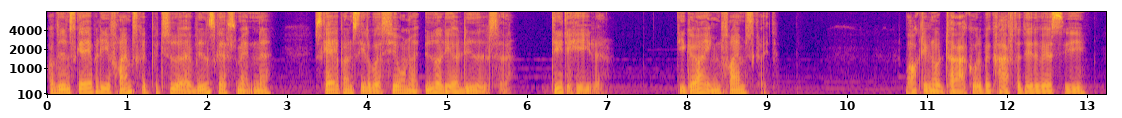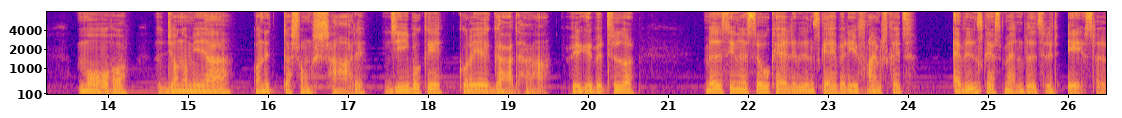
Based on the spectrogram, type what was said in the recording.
Og videnskabelige fremskridt betyder, at videnskabsmændene skaber en situation med yderligere lidelse. Det er det hele. De gør ingen fremskridt. Bhaktivinoda Thakur bekræfter dette ved at sige, Moho jonomiya Onetta samsare jiboke kureye gadha, hvilket betyder, med sine såkaldte videnskabelige fremskridt er videnskabsmanden blevet til et æsel.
